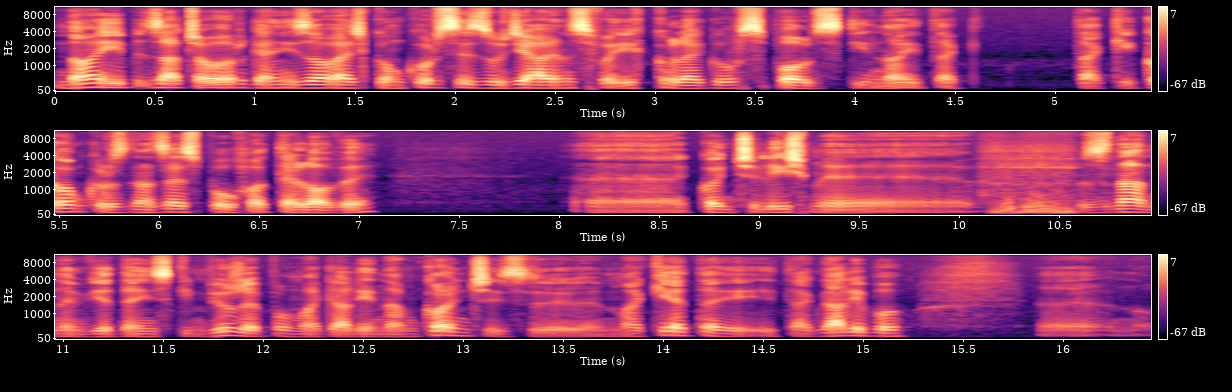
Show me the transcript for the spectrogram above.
No i zaczął organizować konkursy z udziałem swoich kolegów z Polski. No i tak, taki konkurs na zespół hotelowy e, kończyliśmy w znanym wiedeńskim biurze, pomagali nam kończyć makietę i tak dalej, bo e, no,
